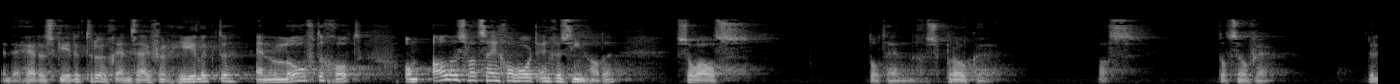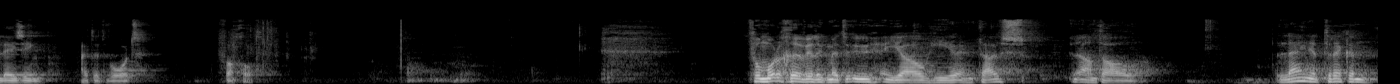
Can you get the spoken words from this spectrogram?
En de herders keerden terug en zij verheerlijkte en loofde God om alles wat zij gehoord en gezien hadden, zoals tot hen gesproken was. Tot zover de lezing uit het woord van God. Vanmorgen wil ik met u en jou hier en thuis een aantal lijnen trekken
